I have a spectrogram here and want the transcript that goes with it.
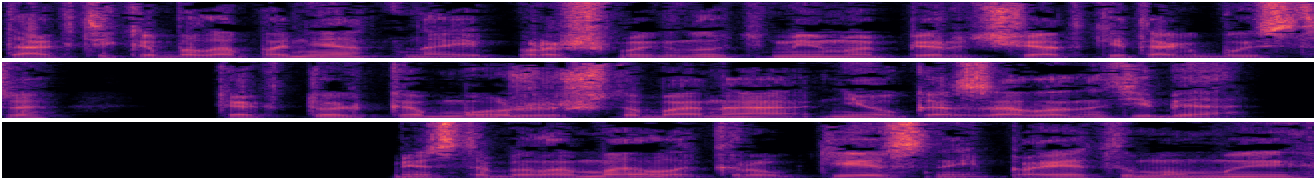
Тактика была понятна, и прошмыгнуть мимо перчатки так быстро, как только можешь, чтобы она не указала на тебя. Места было мало, круг тесный, поэтому мы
